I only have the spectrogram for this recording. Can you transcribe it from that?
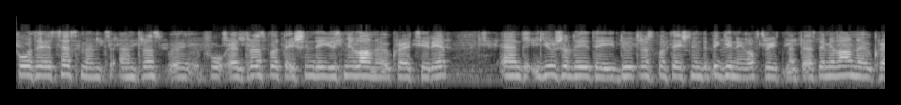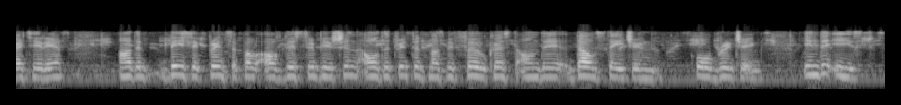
for the assessment and, trans uh, for, and transplantation, they use Milano criteria, and usually they do transplantation in the beginning of treatment. As the Milano criteria are the basic principle of distribution, all the treatment must be focused on the downstaging or bridging. In the East,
